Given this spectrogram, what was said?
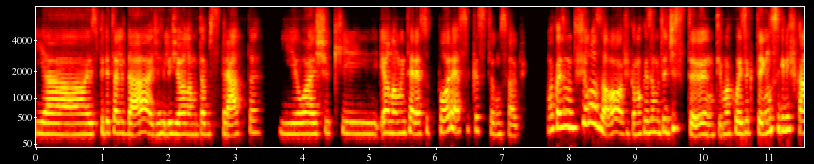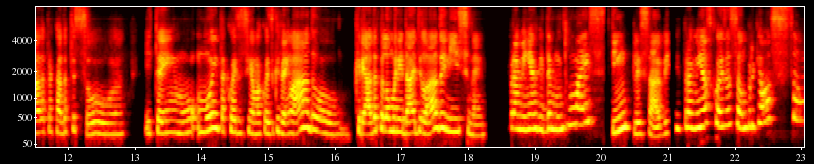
E a espiritualidade, a religião, ela é muito abstrata. E eu acho que eu não me interesso por essa questão, sabe? Uma coisa muito filosófica, uma coisa muito distante, uma coisa que tem um significado para cada pessoa. E tem muita coisa assim, é uma coisa que vem lá do. criada pela humanidade lá do início, né? Para mim a vida é muito mais simples, sabe? E para mim as coisas são porque elas são.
